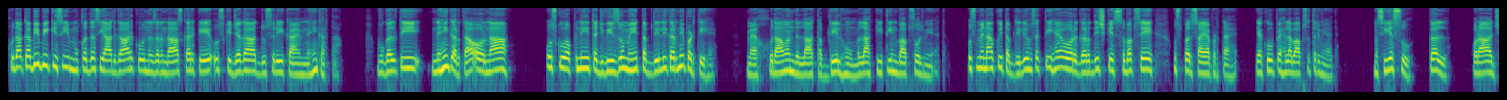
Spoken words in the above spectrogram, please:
خدا کبھی بھی کسی مقدس یادگار کو نظر انداز کر کے اس کی جگہ دوسری قائم نہیں کرتا۔ وہ غلطی نہیں کرتا اور نہ اس کو اپنی تجویزوں میں تبدیلی کرنی پڑتی ہے۔ میں خداوند لا تبدیل ہوں ملا کی تین باپ سولمیت اس میں نہ کوئی تبدیلی ہو سکتی ہے اور گردش کے سبب سے اس پر سایہ پڑتا ہے۔ یا کو پہلا باپ سترویت مسیسو کل اور آج،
